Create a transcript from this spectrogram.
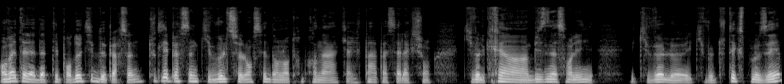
En fait, elle est adaptée pour deux types de personnes. Toutes les personnes qui veulent se lancer dans l'entrepreneuriat, qui n'arrivent pas à passer à l'action, qui veulent créer un business en ligne et qui veulent euh, et qui veulent tout exploser,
